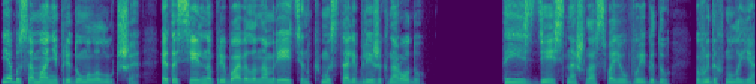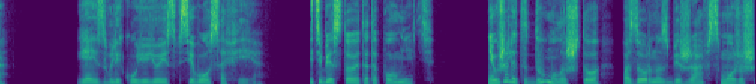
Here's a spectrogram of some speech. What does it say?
Я бы сама не придумала лучше. Это сильно прибавило нам рейтинг, мы стали ближе к народу. «Ты и здесь нашла свою выгоду», — выдохнула я. «Я извлеку ее из всего, София, и тебе стоит это помнить. Неужели ты думала, что позорно сбежав, сможешь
